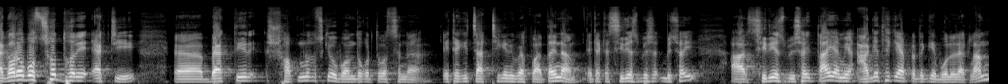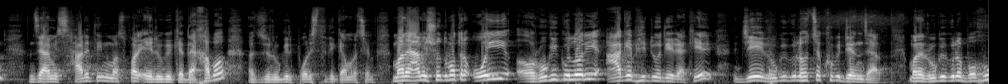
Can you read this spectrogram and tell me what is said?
এগারো বছর ধরে একটি ব্যক্তির স্বপ্নদোষ কেউ বন্ধ করতে পারছে না এটা কি চার ঠিকানি ব্যাপার, তাই না? এটা একটা সিরিয়াস বিষয় আর সিরিয়াস বিষয় তাই আমি আগে থেকে আপনাদেরকে বলে রাখলাম যে আমি সাড়ে তিন মাস পর এই রুগীকে দেখাবো, যে রুগীর পরিস্থিতি কেমন আছে। মানে আমি শুধুমাত্র ওই রুগীগুলোরই আগে ভিডিও দিয়ে রাখি, যে রুগীগুলো হচ্ছে খুবই ডেঞ্জার মানে রুগীগুলো বহু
